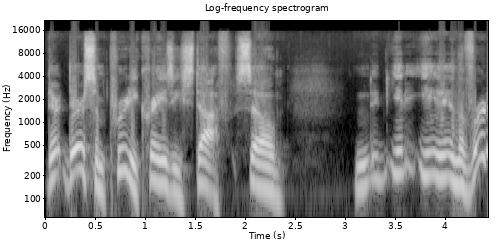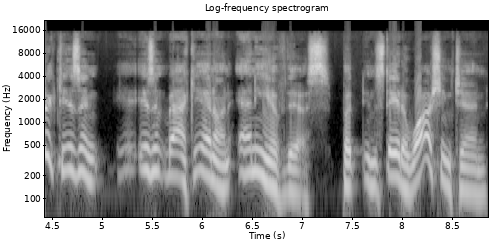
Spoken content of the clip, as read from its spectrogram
there there's some pretty crazy stuff. So and the verdict isn't isn't back in on any of this. But in the state of Washington,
